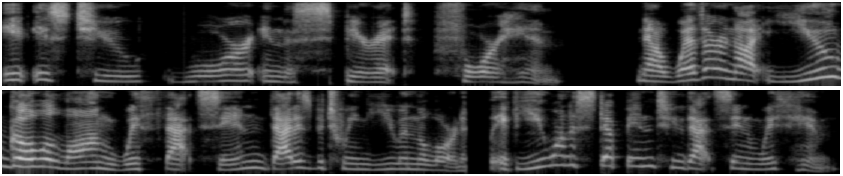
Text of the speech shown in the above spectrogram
It is to war in the spirit for him. Now, whether or not you go along with that sin, that is between you and the Lord. If you want to step into that sin with him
